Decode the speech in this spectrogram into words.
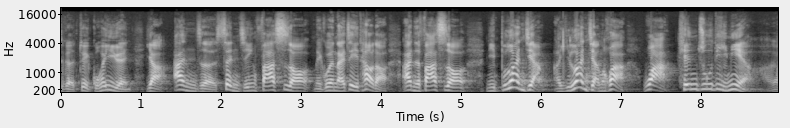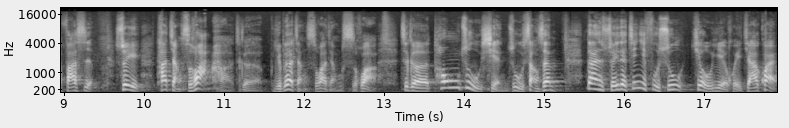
这个对国会议员要按着圣经发誓哦，美国人来这一套的，按着发誓哦，你不乱讲啊，一乱讲的话，哇，天诛地灭啊，要发誓。所以他讲实话哈，这个也不要讲实话，讲不实话。这个通住显著上升，但随着经济复苏，就业会加快。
